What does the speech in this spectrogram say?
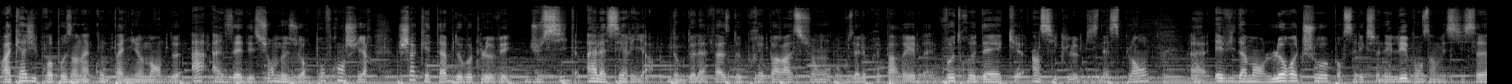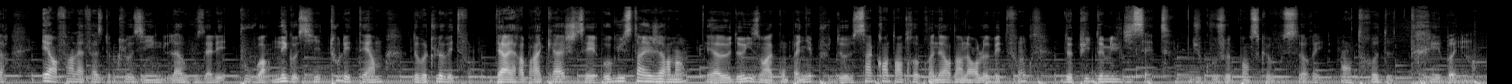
Braquage, il propose un accompagnement de A à Z et sur mesure pour franchir chaque étape de votre levée, du seed à la série A. Donc de la phase de préparation où vous allez préparer bah, votre deck ainsi que le business plan, euh, évidemment le roadshow pour sélectionner les bons investisseurs et enfin la phase de closing là où vous allez pouvoir négocier tous les termes de votre levée de fonds. Derrière Braquage, c'est Augustin et Germain et à eux deux, ils ont accompagné plus de 50 entrepreneurs dans leur levée de fonds depuis 2017. Du coup, je pense que vous serez entre de très bonnes mains.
